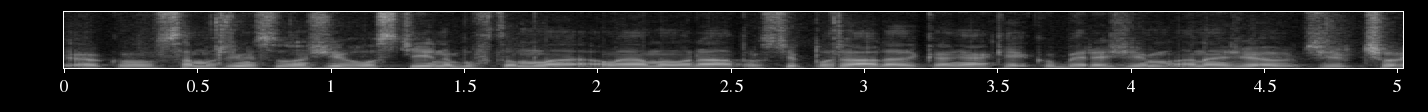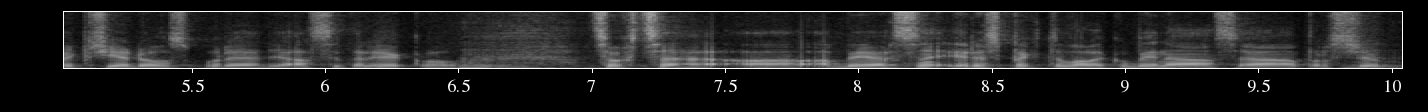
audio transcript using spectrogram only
jo. Jako samozřejmě jsou naši hosti nebo v tomhle, ale já mám rád prostě pořádat nějaký jakoby režim a ne, že, že člověk přijde do hospody a dělá si tady jako mm. co chce a aby jasně i respektoval jakoby nás. Já prostě, mm.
